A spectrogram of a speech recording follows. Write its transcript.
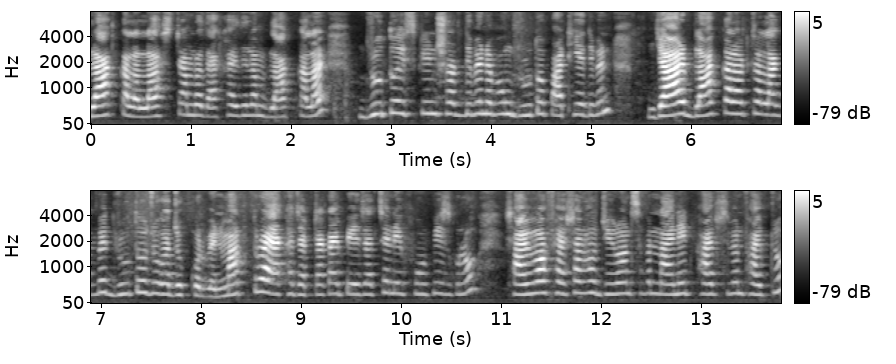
ব্ল্যাক কালার লাস্টে আমরা দেখাই দিলাম ব্ল্যাক কালার দ্রুত স্ক্রিনশট দিবেন এবং দ্রুত পাঠিয়ে দেবেন। যার ব্ল্যাক কালারটা লাগবে, দ্রুত যোগাযোগ করবেন। মাত্র এক হাজার টাকায় পেয়ে যাচ্ছেন এই ফোর পিসগুলো Shamima fashion house zero one seven nine eight five seven five two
